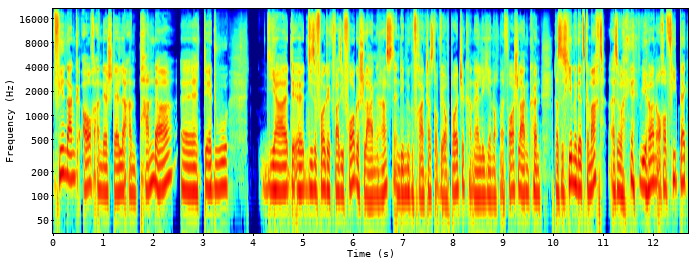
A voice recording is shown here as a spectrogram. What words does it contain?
vielen Dank auch an der Stelle an Panda, äh, der du ja äh, diese Folge quasi vorgeschlagen hast, indem du gefragt hast, ob wir auch deutsche Kanäle hier nochmal vorschlagen können. Das ist hiermit jetzt gemacht. Also wir hören auch auf Feedback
